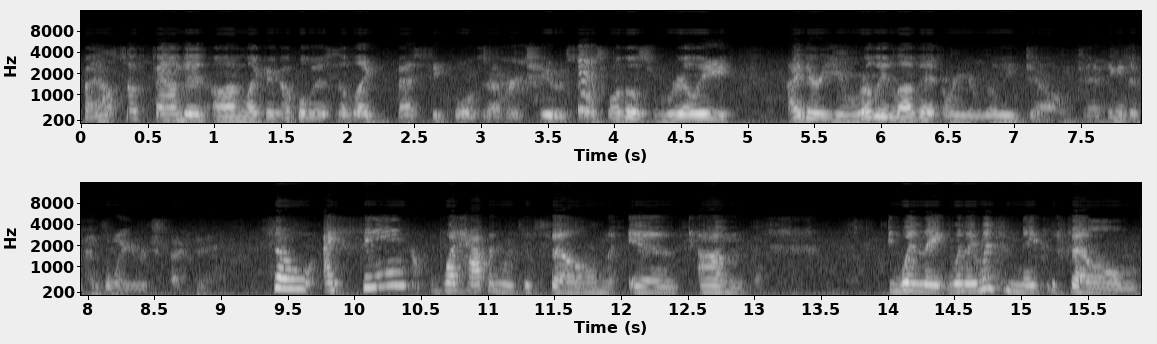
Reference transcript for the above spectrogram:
but I also found it on like a couple lists of like best sequels ever too. So it's one of those really either you really love it or you really don't. And I think it depends on what you're expecting. So I think what happened with this film is um, when they when they went to make the film,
